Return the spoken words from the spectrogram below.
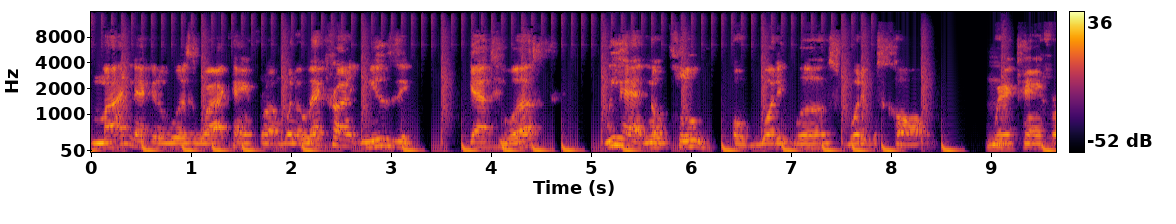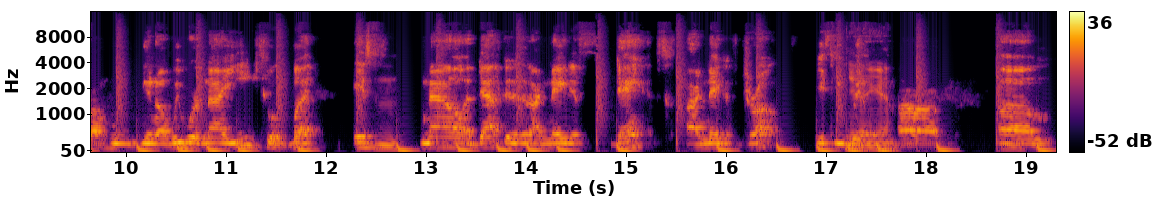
my neck of the woods, where I came from, when electronic music got to us, we had no clue of what it was, what it was called, where it came from. Who, you know, we were naive to it, but it's now adapted as our native dance, our native drum, if you will. Yeah, Uh, um,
